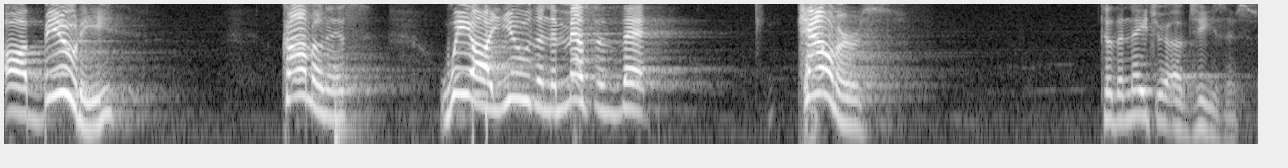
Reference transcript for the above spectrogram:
or beauty, commonness, we are using the method that counters to the nature of Jesus.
